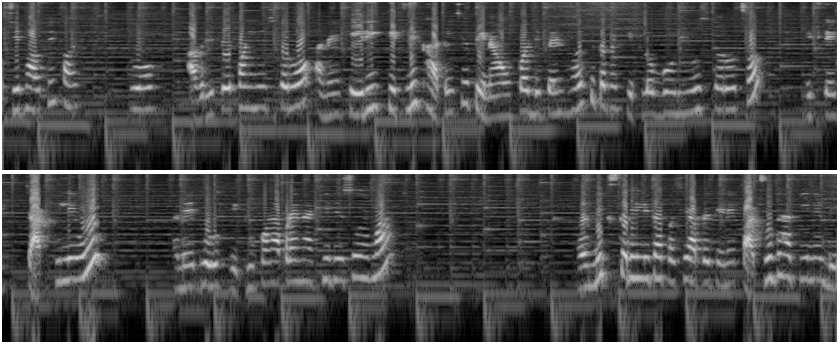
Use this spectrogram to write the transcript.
ઓછી ભાવતી હોય, તો આવી રીતે પણ યુઝ કરવો અને કેરી કેટલી ખાટી છે તેના ઉપર ડિપેન્ડ હોય કે તમે કેટલો ગોળ યુઝ કરો છો. એટલે ચાખી લેવું અને થોડુંક મીઠું પણ આપણે નાખી દઈશું એમાં. હવે મિક્સ કરી લીધા પછી આપણે તેને પાછું ઢાંકીને બે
